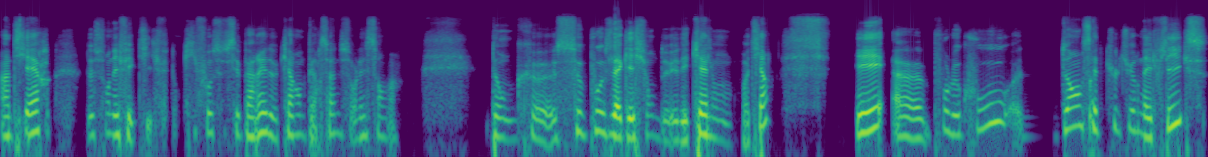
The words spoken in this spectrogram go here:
un tiers de son effectif. Donc il faut se séparer de 40 personnes sur les 120. Donc, euh, se pose la question de, desquels on retient. Et euh, pour le coup, dans cette culture Netflix,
